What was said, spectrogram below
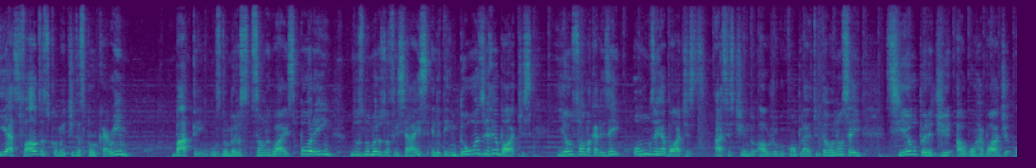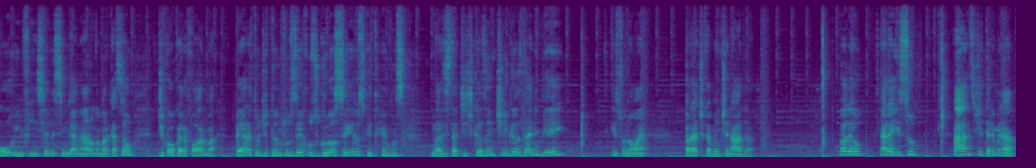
e as faltas cometidas por Kareem batem, os números são iguais. Porém, nos números oficiais ele tem 12 rebotes, e eu só localizei 11 rebotes assistindo ao jogo completo. Então eu não sei se eu perdi algum rebote, ou enfim, se eles se enganaram na marcação. De qualquer forma, perto de tantos erros grosseiros que temos nas estatísticas antigas da NBA, isso não é praticamente nada. Valeu, era isso. Ah, antes de terminar,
